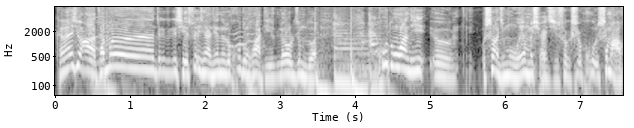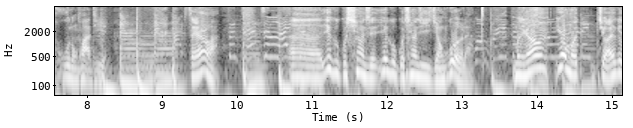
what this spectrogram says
开玩笑啊，咱们这个这个先说一下今天的互动话题，聊了这么多，互动话题，呃，上节目我也没想起说个是互什么互动话题，这样吧，嗯、一个国庆节，一个国庆节已经过去了，每人要么讲一个，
